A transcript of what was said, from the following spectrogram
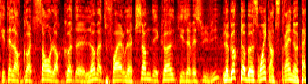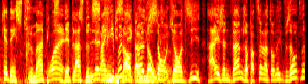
Qui était leur gars de son, leur gars de l'homme à tout faire, le chum d'école qu'ils avaient suivi. Le gars que t'as besoin quand tu traînes un paquet d'instruments puis que tu te déplaces d'une scène bizarre à une qui, autre. sont- là. qui ont dit Hey, j'ai une vanne, je vais partir en tournée avec vous autres. Là.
